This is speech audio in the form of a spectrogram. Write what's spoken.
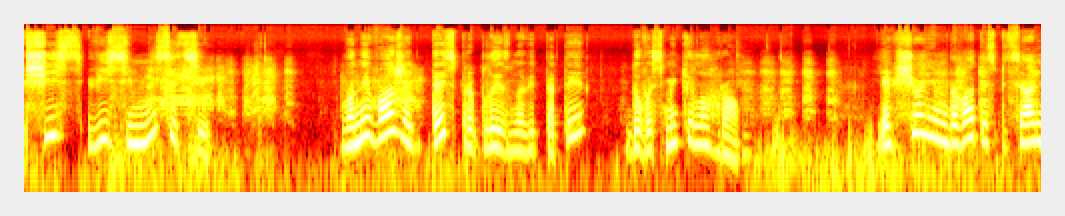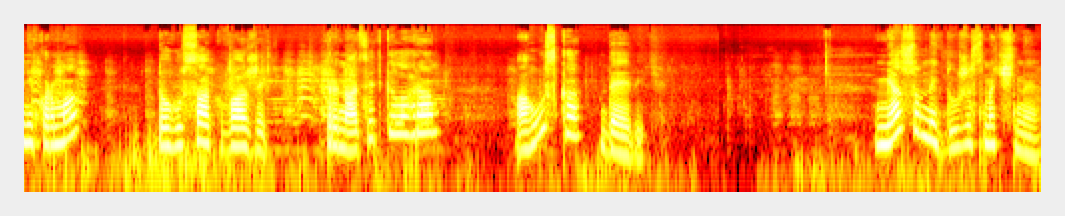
6-8 місяців вони важать десь приблизно від 5 до 8 кг. Якщо їм давати спеціальні корма, то гусак важить 13 кг, а гуска 9. М'ясо в них дуже смачне.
